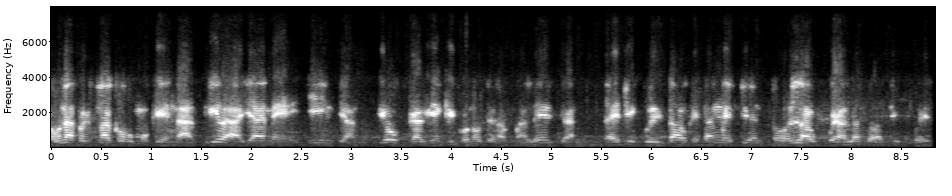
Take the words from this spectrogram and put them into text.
A una persona como que nativa allá en Medellín, de Antioquia, alguien que conoce la falencia, la dificultad, que están metidos en todos lados, pues hablando así, pues.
